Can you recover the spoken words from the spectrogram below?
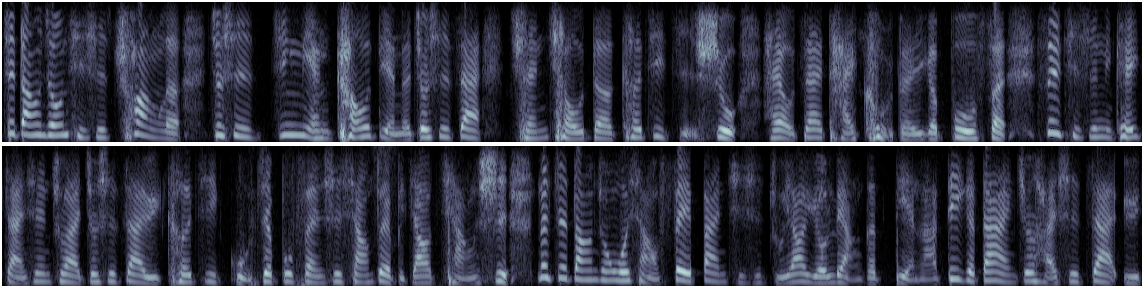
这当中其实创了就是今年高点的，就是在全球的科技指数，还有在台股的一个部分。所以其实你可以展现出来，就是在于科技股这部分是相对比较强势。那这当中，我想费半其实主要有两。两个点啦，第一个当然就还是在于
